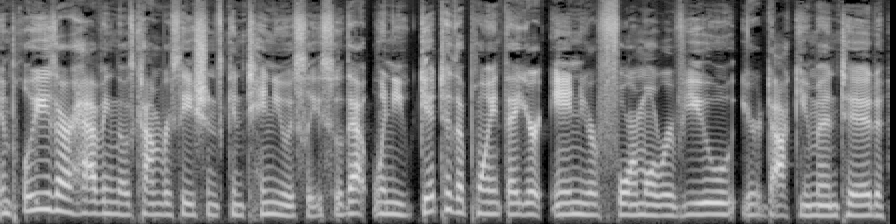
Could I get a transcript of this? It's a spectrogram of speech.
employees are having those conversations continuously so that when you get to the point that you're in your formal review, your documented,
